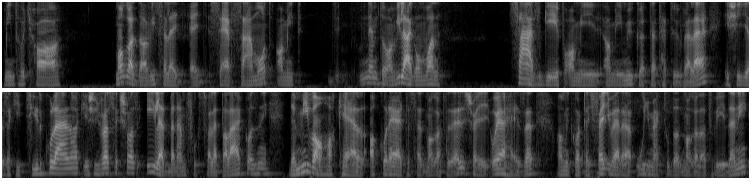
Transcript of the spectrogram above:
mint hogyha magaddal viszel egy, egy szerszámot, amit nem tudom, a világon van száz gép, ami, ami működtethető vele, és így ezek így cirkulálnak, és így valószínűleg soha az életben nem fogsz vele találkozni, de mi van, ha kell, akkor elteszed magadhoz. Ez is vagy egy olyan helyzet, amikor te egy fegyverrel úgy meg tudod magadat védeni,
